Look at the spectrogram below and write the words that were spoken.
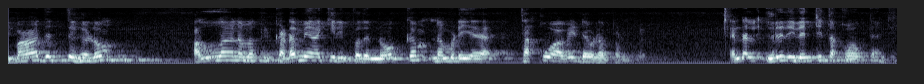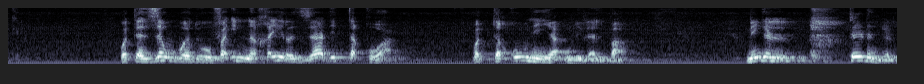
இபாதத்துகளும் அல்லாஹ் நமக்கு கடமையாக்கி இருப்பதன் நோக்கம் நம்முடைய தக்குவாவை டெவலப் பண்ணுவது என்றால் இறுதி வெற்றி தக்குவாவுக்கு தான் இருக்கிறது وتزودوا فإن خير الزاد التقوى واتقون يا أولي الألباب நீங்கள் தேடுங்கள்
